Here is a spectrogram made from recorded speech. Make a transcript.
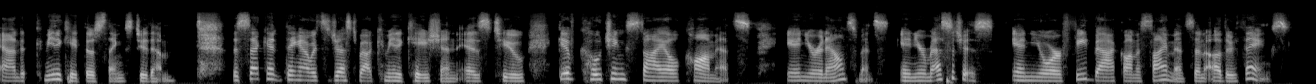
and communicate those things to them. The second thing I would suggest about communication is to give coaching style comments in your announcements, in your messages, in your feedback on assignments and other things.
